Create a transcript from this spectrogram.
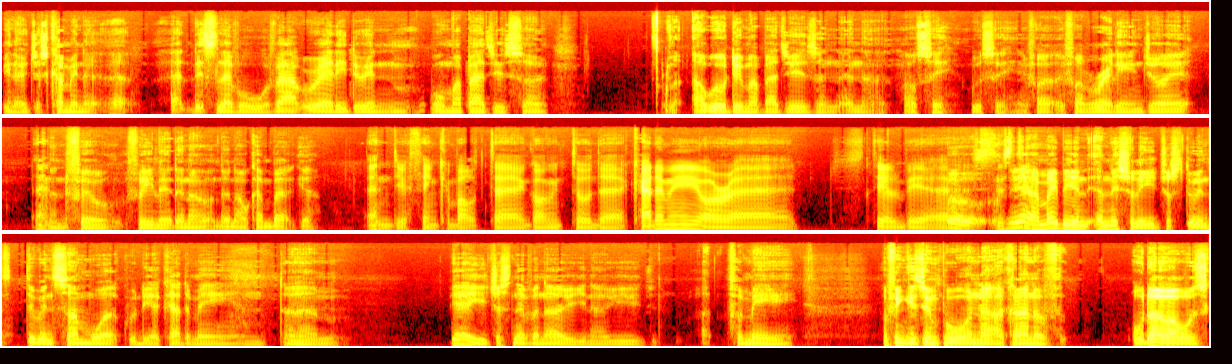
you know just coming at, at, at this level without really doing all my badges. So I will do my badges, and, and uh, I'll see. We'll see if I if I really enjoy it and, And- feel feel it, then I'll then I'll come back. Yeah. And do you think about uh, going to the academy or uh, still be a Well, assistant? yeah, maybe in, initially just doing doing some work with the academy, and um, yeah, you just never know. You know, you for me, I think it's important that I kind of, although I was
